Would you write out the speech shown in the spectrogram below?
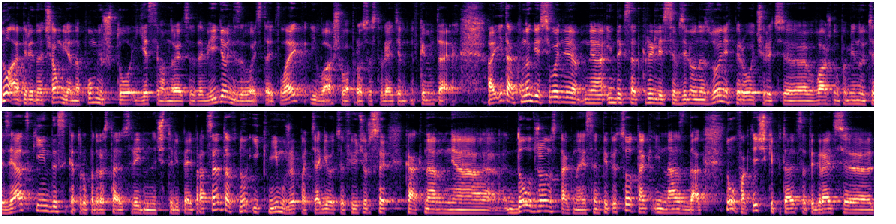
Ну а перед началом я напомню, что если вам нравится это видео, не забывайте ставить лайк и ваши вопросы оставляйте в комментариях. А, итак, многие сегодня э, индексы открылись в зеленой зоне, в первую очередь э, важно упомянуть азиатские азиатские индексы, которые подрастают в среднем на 4-5%, ну и к ним уже подтягиваются фьючерсы как на э, Dow Jones, так на S&P 500, так и NASDAQ. Ну, фактически пытаются отыграть э,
